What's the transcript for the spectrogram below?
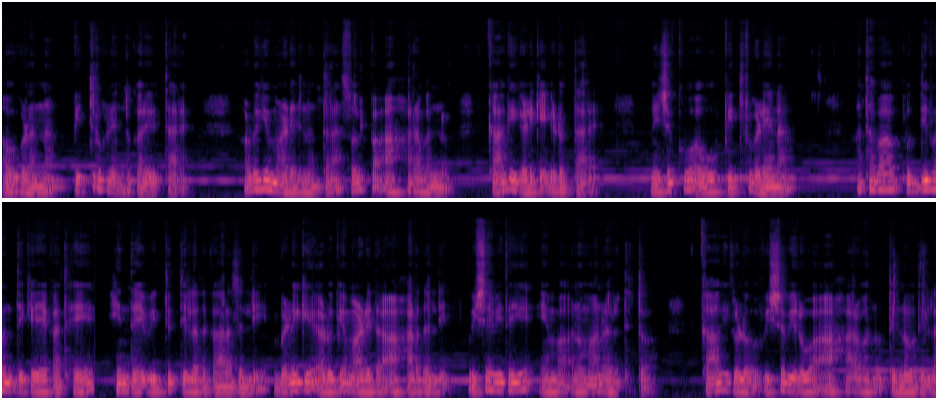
ಅವುಗಳನ್ನು ಪಿತೃಗಳೆಂದು ಕರೆಯುತ್ತಾರೆ. ಅಡುಗೆ ಮಾಡಿದ ನಂತರ ಸ್ವಲ್ಪ ಆಹಾರವನ್ನು ಕಾಗೆಗಳಿಗೆ ಇಡುತ್ತಾರೆ. ನಿಜಕ್ಕೂ ಅವು ಪಿತೃಗಳೇನಾ? ಅಥವಾ ಬುದ್ಧಿವಂತಿಕೆಯ ಕಥೆಯೇ? ಹಿಂದೆ ವಿದ್ಯುತ್ ಇಲ್ಲದ ಕಾಲದಲ್ಲಿ ಬೆಳಿಗ್ಗೆ ಅಡುಗೆ ಮಾಡಿದ ಆಹಾರದಲ್ಲಿ ವಿಷವಿದೆಯೇ ಎಂಬ ಅನುಮಾನ ಇರುತ್ತಿತ್ತು. ಕಾಗೆಗಳು ವಿಷವಿರುವ ಆಹಾರವನ್ನು ತಿನ್ನುವುದಿಲ್ಲ.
